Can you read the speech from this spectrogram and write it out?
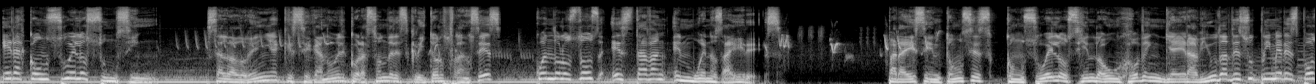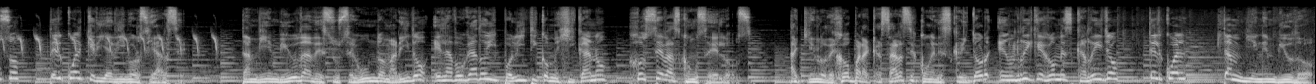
era Consuelo Sumsing, salvadoreña que se ganó el corazón del escritor francés cuando los dos estaban en Buenos Aires. Para ese entonces, Consuelo, siendo aún joven, ya era viuda de su primer esposo, del cual quería divorciarse. También viuda de su segundo marido, el abogado y político mexicano José Vasconcelos, a quien lo dejó para casarse con el escritor Enrique Gómez Carrillo, del cual también enviudó.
